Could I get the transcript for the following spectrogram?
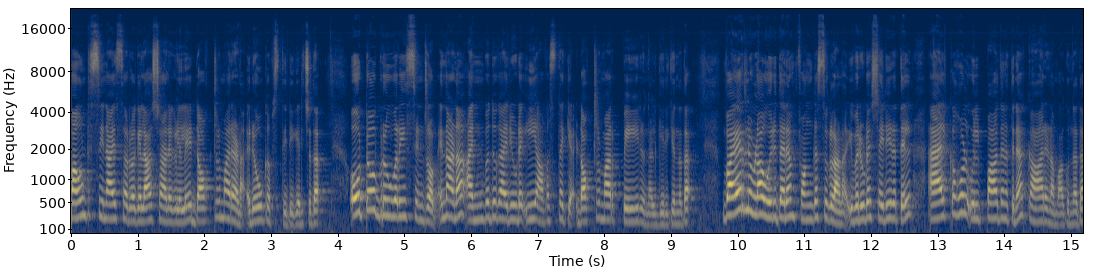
മൗണ്ട് സിനായ് സർവകലാശാലകളിലെ ഡോക്ടർമാരാണ് രോഗം സ്ഥിരീകരിച്ചത്. ഓട്ടോ ബ്രൂവറി സിൻഡ്രോം എന്നാണ് അൻപതുകാരിയുടെ ഈ അവസ്ഥയ്ക്ക് ഡോക്ടർമാർ പേര് നൽകിയിരിക്കുന്നത്. വയറിലുള്ള ഒരുതരം ഫംഗസുകളാണ് ഇവരുടെ ശരീരത്തിൽ ആൽക്കഹോൾ ഉൽപാദനത്തിന് കാരണമാകുന്നത്.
